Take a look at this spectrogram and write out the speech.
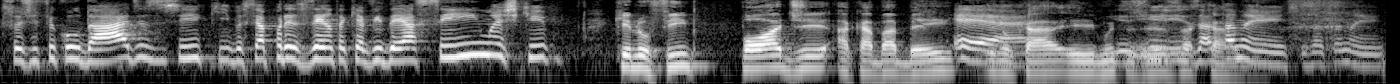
suas dificuldades e que você apresenta que a vida é assim, mas que que no fim pode acabar bem é, e, no, e muitas e, vezes exatamente, acaba. Exatamente, exatamente.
